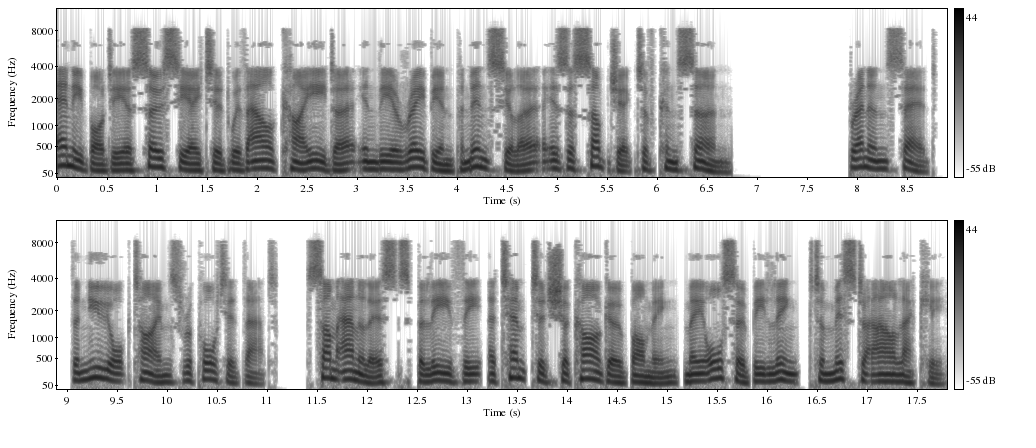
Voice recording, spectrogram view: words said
Anybody associated with al-Qaeda in the Arabian Peninsula is a subject of concern." Brennan said. The New York Times reported that, "...some analysts believe the attempted Chicago bombing may also be linked to Mr. Awlaki."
